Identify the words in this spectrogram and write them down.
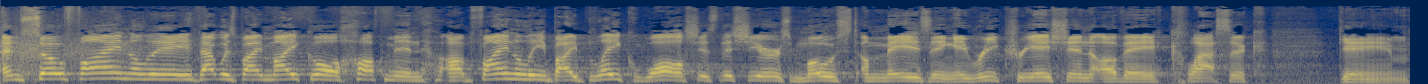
And so finally, that was by Michael Huffman. Uh, finally, by Blake Walsh, is this year's most amazing, a recreation of a classic game.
